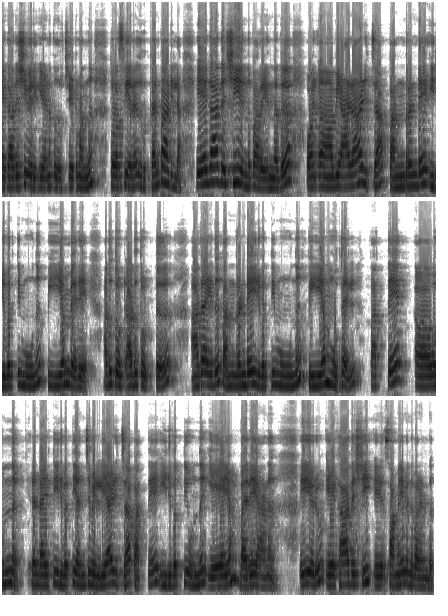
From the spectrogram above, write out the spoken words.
ഏകാദശി വരികയാണ്. തീർച്ചയായിട്ടും അന്ന് തുളസി ഇല ഇറുക്കാൻ പാടില്ല. ഏകാദശി എന്ന് പറയുന്നത് വ്യാഴാഴ്ച പന്ത്രണ്ട് ഇരുപത്തി മൂന്ന് പി എം വരെ. അത് തൊട്ട് അത് തൊട്ട് അതായത് പന്ത്രണ്ട് ഇരുപത്തി മൂന്ന് പി എം മുതൽ പത്ത് ഒന്ന് രണ്ടായിരത്തി ഇരുപത്തി അഞ്ച് വെള്ളിയാഴ്ച പത്ത് ഇരുപത്തി ഒന്ന് എ എം വരെയാണ്. ഈ ഒരു ഏകാദശി സമയം എന്ന് പറയുന്നത്.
